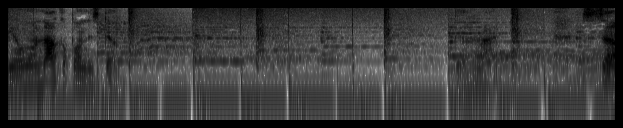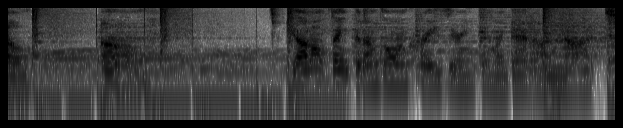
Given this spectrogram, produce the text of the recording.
You don't want to knock up on this door. That's right. So, um, y'all don't think that I'm going crazy or anything like that. I'm not.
